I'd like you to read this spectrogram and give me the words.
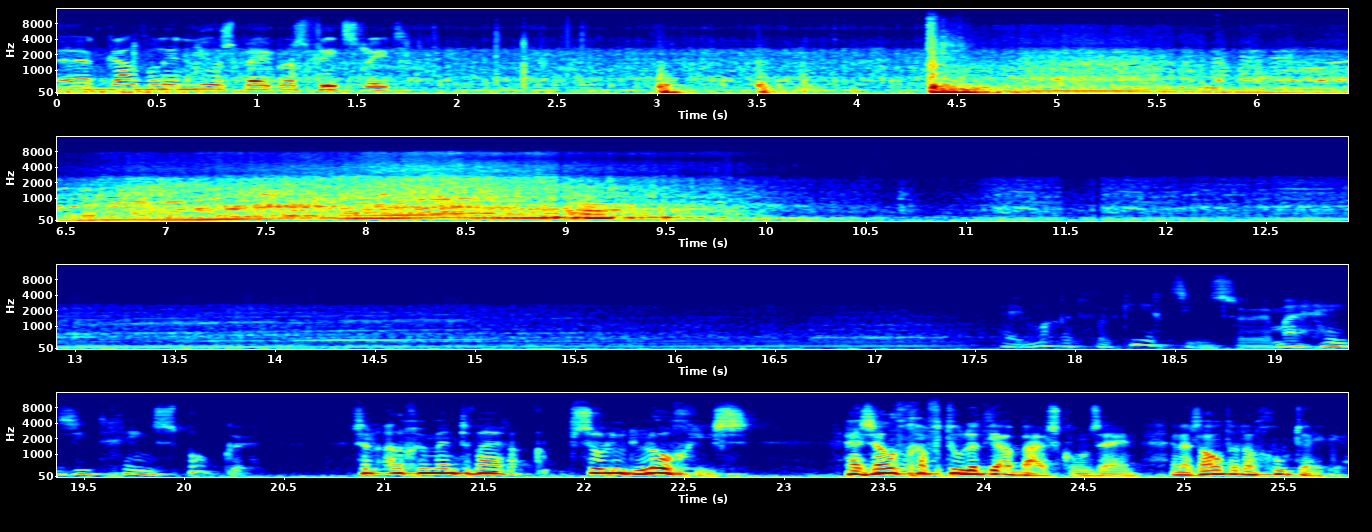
Uh, Calvin Newspapers, Fleet Street. het verkeerd zien, sir, maar hij ziet geen spoken. Zijn argumenten waren absoluut logisch. Hij zelf gaf toe dat hij abuis kon zijn. En dat is altijd een goed teken.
